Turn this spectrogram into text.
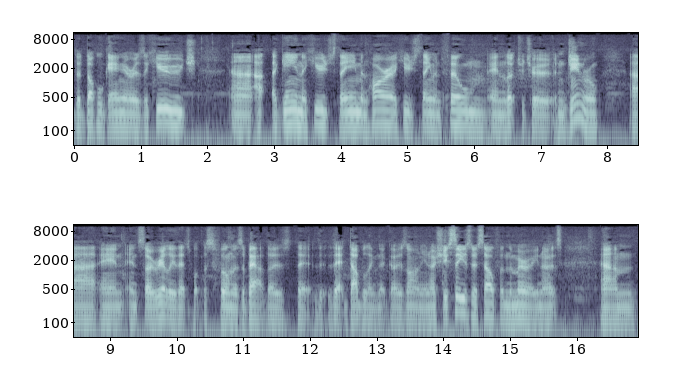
the doppelganger is a huge. Uh, again, a huge theme in horror, a huge theme in film and literature in general, uh, and and so really that's what this film is about. Those that that doubling that goes on. You know, she sees herself in the mirror. You know, it's um,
